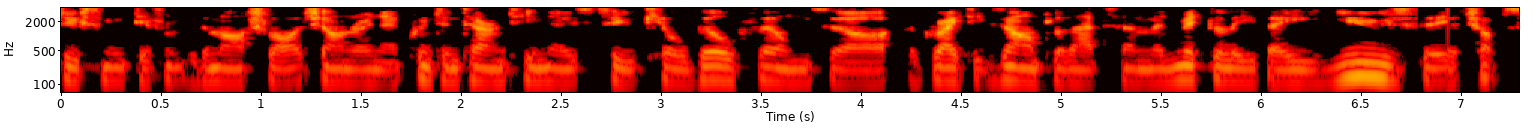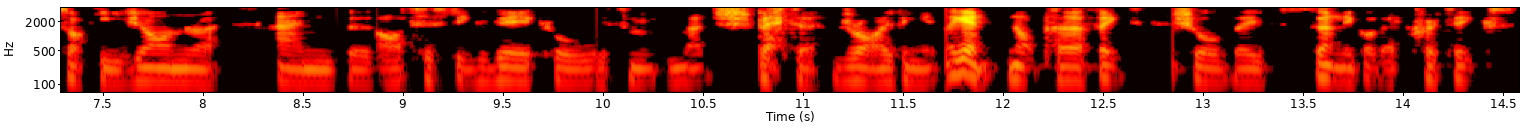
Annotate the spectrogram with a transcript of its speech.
do something different with the martial arts genre. You know, Quentin Tarantino's two Kill Bill films are a great example of that. Um, admittedly, they use the chop socky genre and the artistic vehicle is much better driving it. Again, not perfect. I'm sure they've certainly got their critics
